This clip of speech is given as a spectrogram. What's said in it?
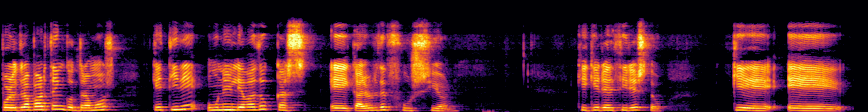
Por otra parte, encontramos que tiene un elevado eh, calor de fusión. ¿Qué quiere decir esto? Que eh,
